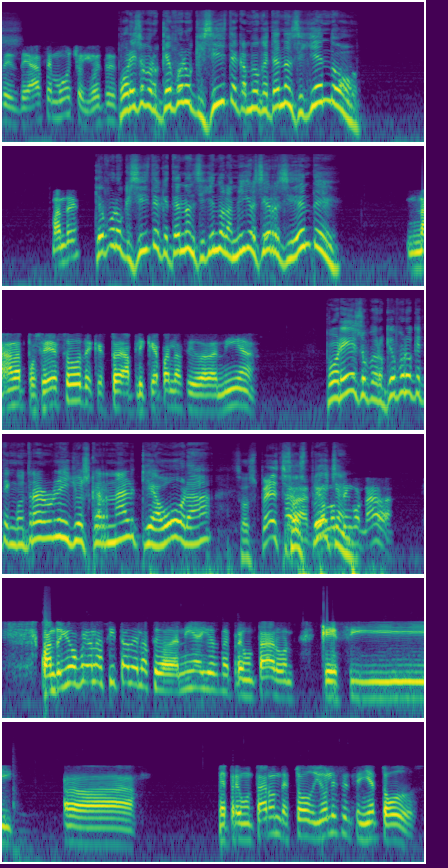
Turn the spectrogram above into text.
desde hace mucho. Yo desde- Por eso, pero ¿qué fue lo que hiciste, campeón, que te andan siguiendo? ¿Mande? ¿Qué fue lo que hiciste que te andan siguiendo la migra si es residente? Nada, pues eso de que estoy, apliqué para la ciudadanía. Por eso, pero ¿qué fue lo que te encontraron ellos, carnal, que ahora Sospecha. Yo no sospechan? tengo nada. Cuando yo fui a la cita de la ciudadanía, ellos me preguntaron que si... ah, me preguntaron de todo, yo les enseñé a todos.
